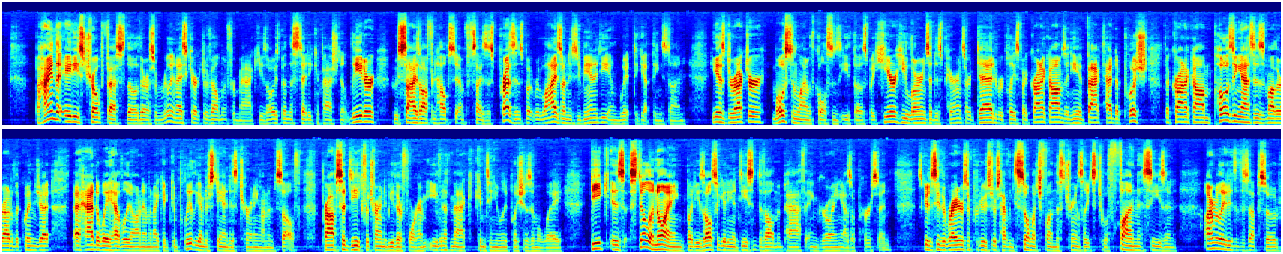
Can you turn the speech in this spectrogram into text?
Behind the 80s trope fest, though, there are some really nice character development for Mac. He's always been the steady, compassionate leader whose size often helps to emphasize his presence, but relies on his humanity and wit to get things done. He is director, most in line with Coulson's ethos, but here he learns that his parents are dead, replaced by Chronicoms, and he in fact had to push the Chronicom posing as his mother out of the Quinjet. That had to weigh heavily on him, and I could completely understand his turning on himself. Props to Deke for trying to be there for him, even if Mac continually pushes him away. Deke is still annoying, but he's also getting a decent development path and growing as a person. It's good to see the writers and producers having so much fun. This translates to a fun season. Unrelated to this episode,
